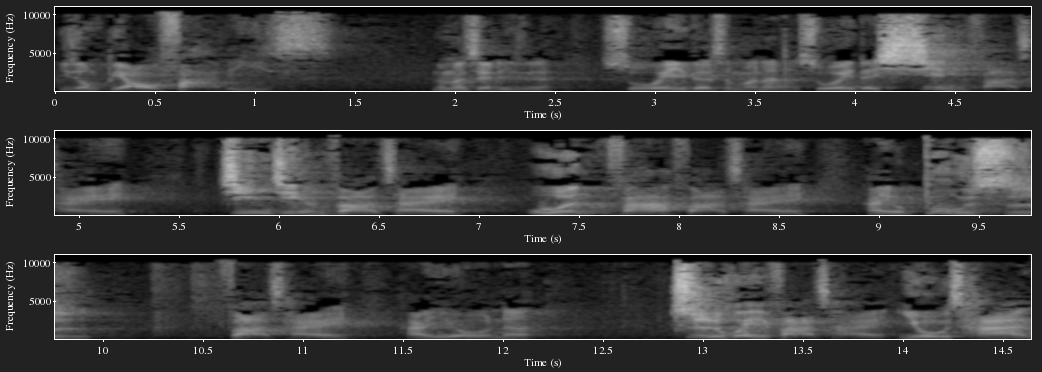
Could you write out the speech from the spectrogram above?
一种表法的意思。那么这里呢，所谓的什么呢？所谓的信法财、精进法财、文法法财，还有布施法财，还有呢智慧法财、有禅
